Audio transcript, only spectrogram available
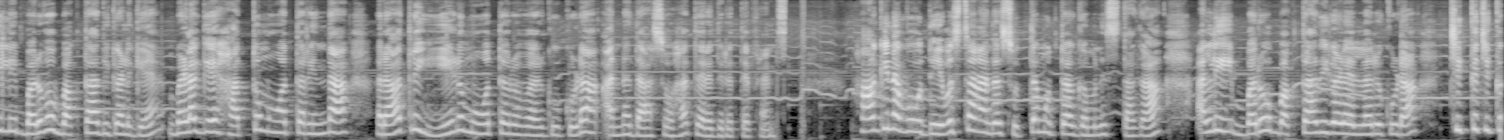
ಇಲ್ಲಿ ಬರುವ ಭಕ್ತಾದಿಗಳಿಗೆ ಬೆಳಗ್ಗೆ ಹತ್ತು ಮೂವತ್ತರಿಂದ ರಾತ್ರಿ ಏಳು ಮೂವತ್ತರವರೆಗೂ ಕೂಡ ಅನ್ನ ದಾಸೋಹ ತೆರೆದಿರುತ್ತೆ ಫ್ರೆಂಡ್ಸ್ ಹಾಗೆ ನಾವು ದೇವಸ್ಥಾನದ ಸುತ್ತಮುತ್ತ ಗಮನಿಸಿದಾಗ ಅಲ್ಲಿ ಬರೋ ಭಕ್ತಾದಿಗಳೆಲ್ಲರೂ ಕೂಡ ಚಿಕ್ಕ ಚಿಕ್ಕ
